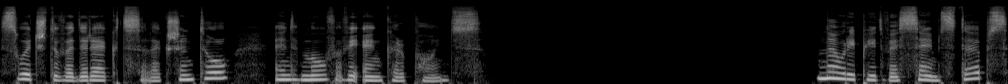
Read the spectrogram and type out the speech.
switch to the Direct Selection tool and move the anchor points. Now repeat the same steps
